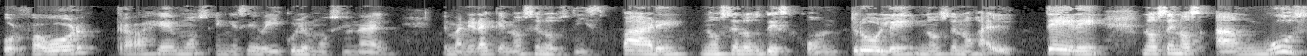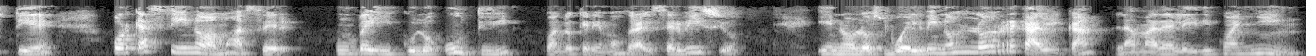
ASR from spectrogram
por favor, trabajemos en ese vehículo emocional de manera que no se nos dispare, no se nos descontrole, no se nos altere, no se nos angustie, porque así no vamos a ser un vehículo útil cuando queremos dar el servicio y nos los vuelve y nos los recalca la madre Lady Kuan Yin.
